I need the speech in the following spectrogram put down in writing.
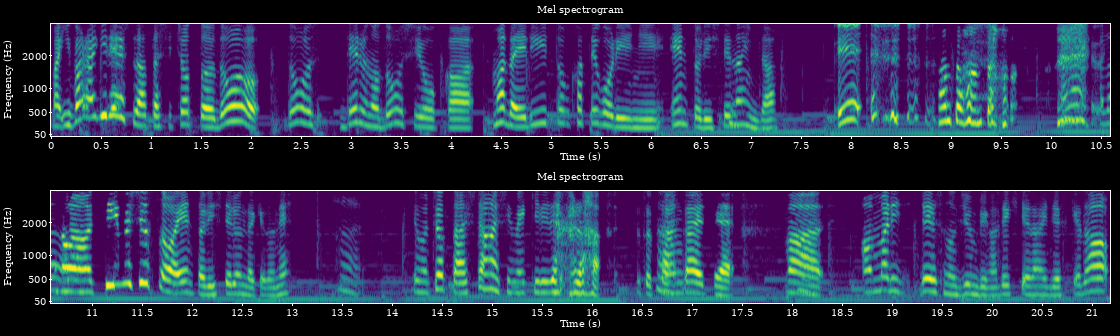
まあ茨城レース私ちょっとどうどう出るのどうしようか。まだエリートカテゴリーにエントリーしてないんだ。え、ほんとほんとあチーム出走はエントリーしてるんだけどね。はい。でもちょっと明日が締め切りだから ちょっと考えて、まあ、あんまりレースの準備ができてないんですけど、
